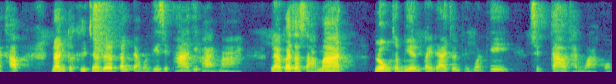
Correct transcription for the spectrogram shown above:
นะครับนั่นก็คือจะเริ่มตั้งแต่วันที่ 15 ที่ผ่านมา แล้วก็จะสามารถลงทะเบียนไปได้จนถึงวันที่ 19 ธันวาคม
